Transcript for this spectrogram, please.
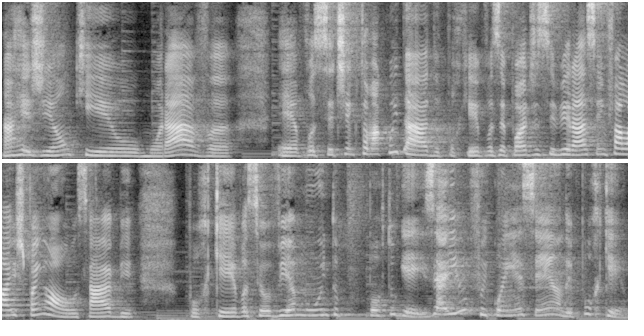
Na região que eu morava, é, você tinha que tomar cuidado, porque você pode se virar sem falar espanhol, sabe? Porque você ouvia muito português. E aí eu fui conhecendo, e por quê?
